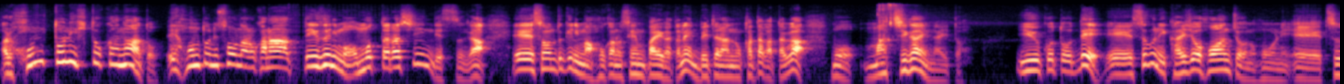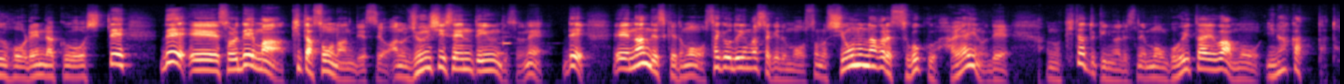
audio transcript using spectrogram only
あれ本当に人かなと、え、本当にそうなのかなっていうふうにも思ったらしいんですが、えーその時にまあ他の先輩方ね、ベテランの方々がもう間違いないと。いうことで、えーすぐに海上保安庁の方に、えー通報連絡をして、で、えーそれでまあ来たそうなんですよ。あの巡視船って言うんですよね。で、えなんですけども、先ほど言いましたけども、その潮の流れすごく速いので、あの来た時にはですね、もうご遺体はもういなかったと。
